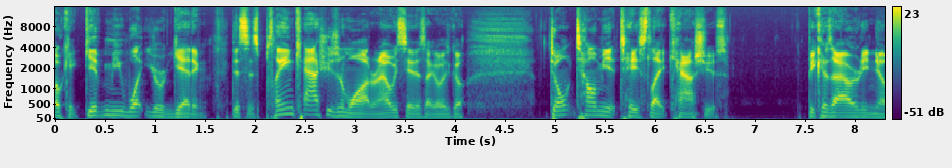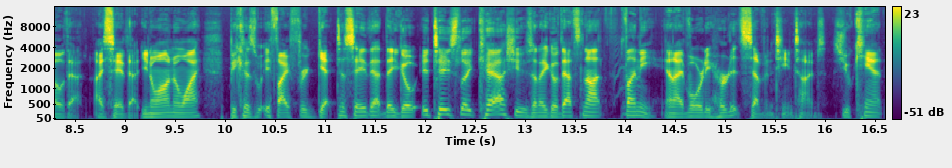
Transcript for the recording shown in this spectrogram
"Okay, give me what you're getting. This is plain cashews and water." And I always say this, I always go, "Don't tell me it tastes like cashews." Because I already know that. I say that. You know, I know why? Because if I forget to say that, they go, it tastes like cashews. And I go, that's not funny. And I've already heard it 17 times. So you can't,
